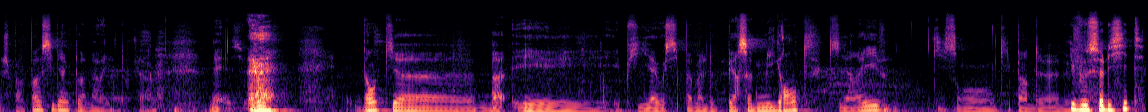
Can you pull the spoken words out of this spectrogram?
je parle pas aussi bien que toi, Marie, en tout cas. Mais donc, euh, bah, et, et puis il y a aussi pas mal de personnes migrantes qui arrivent, qui sont qui partent de, de- Qui vous sollicitent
